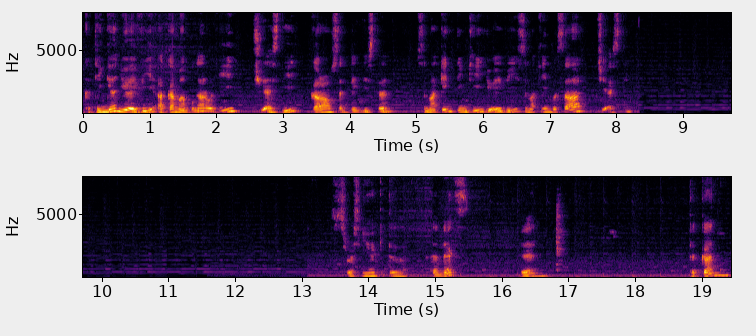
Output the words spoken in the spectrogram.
Ketinggian UAV akan mempengaruhi GSD, ground sampling distance. Semakin tinggi UAV, semakin besar GSD. Seterusnya kita tekan next. Then tekan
